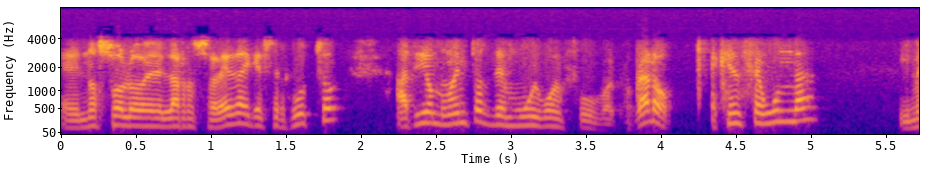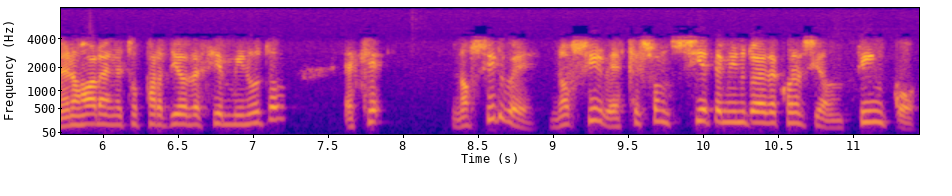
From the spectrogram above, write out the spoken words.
eh, no solo en la Rosaleda, hay que ser justo, ha tenido momentos de muy buen fútbol. Pero claro, es que en segunda, y menos ahora en estos partidos de 100 minutos, es que no sirve, no sirve, es que son 7 minutos de desconexión, 5,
